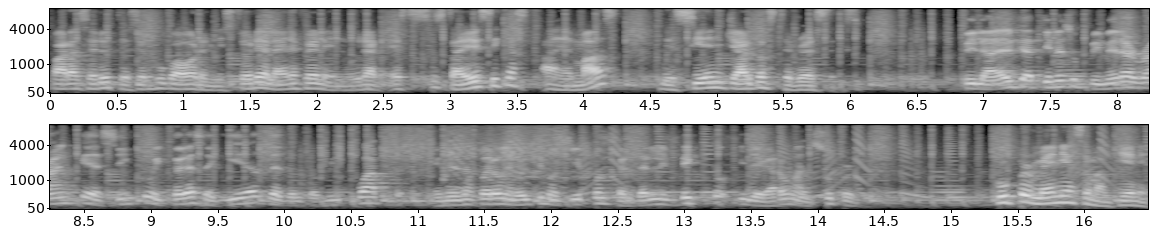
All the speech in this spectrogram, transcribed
para ser el tercer jugador en la historia de la NFL en lograr estas estadísticas, además de 100 yardas terrestres. Filadelfia tiene su primer arranque de cinco victorias seguidas desde el 2004. En esa fueron el último equipo en perder el invicto y llegaron al Super Bowl. Cooper Mania se mantiene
